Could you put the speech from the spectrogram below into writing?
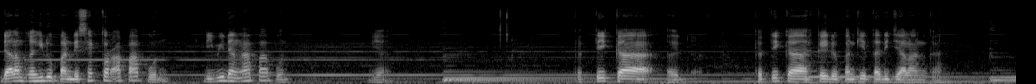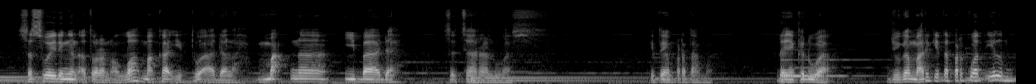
dalam kehidupan di sektor apa pun, di bidang apa pun, ya. Ketika eh, ketika kehidupan kita dijalankan sesuai dengan aturan Allah, maka itu adalah makna ibadah secara luas. Itu yang pertama. Dan yang kedua, juga mari kita perkuat ilmu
